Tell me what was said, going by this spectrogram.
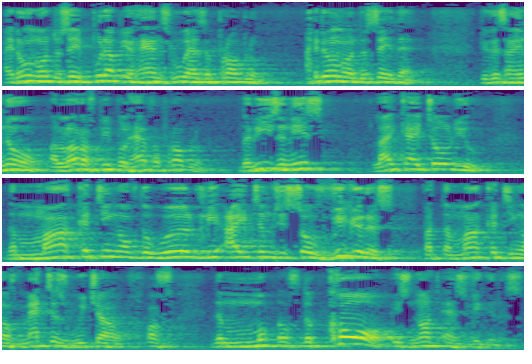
I don't want to say put up your hands who has a problem. I don't want to say that. Because I know a lot of people have a problem. The reason is, like I told you, the marketing of the worldly items is so vigorous, but the marketing of matters which are of the, of the core is not as vigorous.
